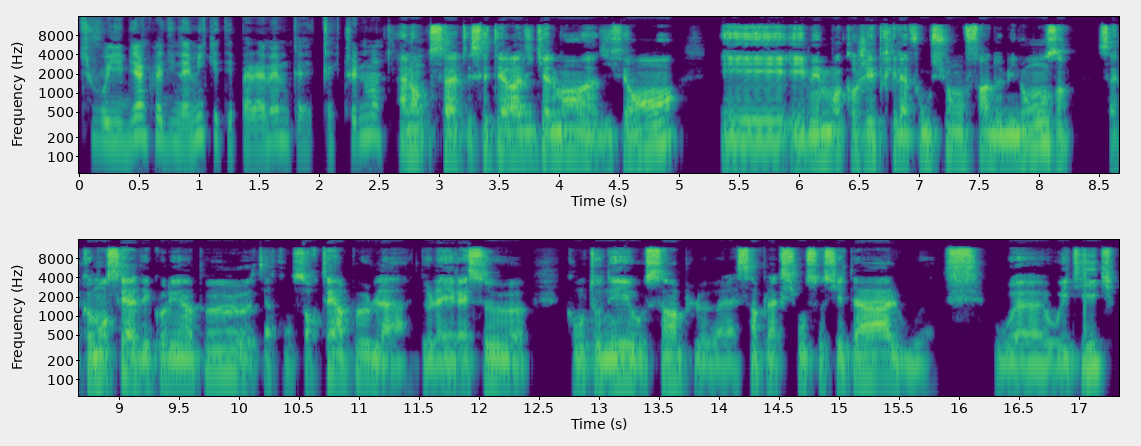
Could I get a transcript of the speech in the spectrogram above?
tu voyais bien que la dynamique était pas la même qu'actuellement. Ah non, ça c'était radicalement euh, différent et, et, même moi quand j'ai pris la fonction fin 2011, ça commençait à décoller un peu, c'est-à-dire qu'on sortait un peu de la de la RSE cantonnée au simple à la simple action sociétale ou ou, ou éthique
